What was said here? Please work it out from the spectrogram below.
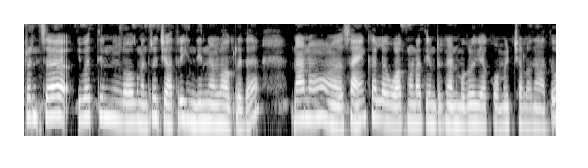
ಫ್ರೆಂಡ್ಸ ಇವತ್ತಿನ ಲಾಗ್ ನಂತರ ಜಾತ್ರೆ ಹಿಂದಿನ ಲಾಗ್ ಇದೆ ನಾನು ಸಾಯಂಕಾಲ ವಾಕ್ ಮಾಡತ್ತೀನಿ ರೀ. ನನ್ನ ಮಗಳಿಗೆ ಯಾಕೆ ವಾಮಿಟ್ ಚಲೋನ ಅದು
